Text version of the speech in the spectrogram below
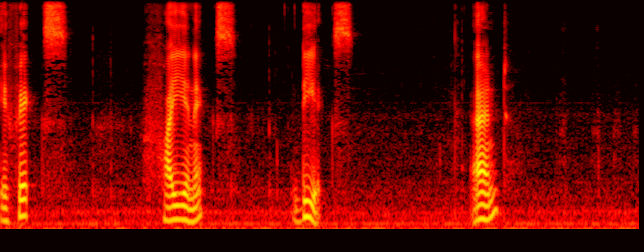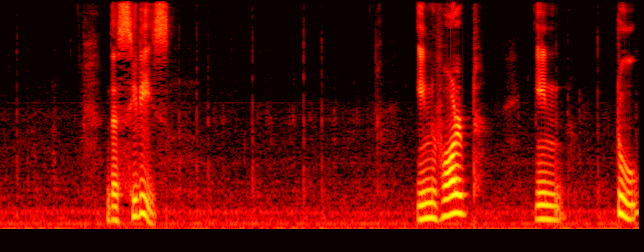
f x phi n x dx. And the series involved in 2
